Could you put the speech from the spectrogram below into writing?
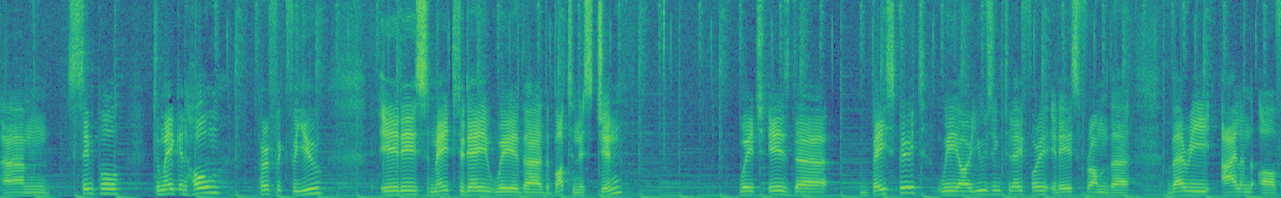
Um, simple to make at home, perfect for you. It is made today with uh, the Botanist gin, which is the base spirit we are using today for it. It is from the very island of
